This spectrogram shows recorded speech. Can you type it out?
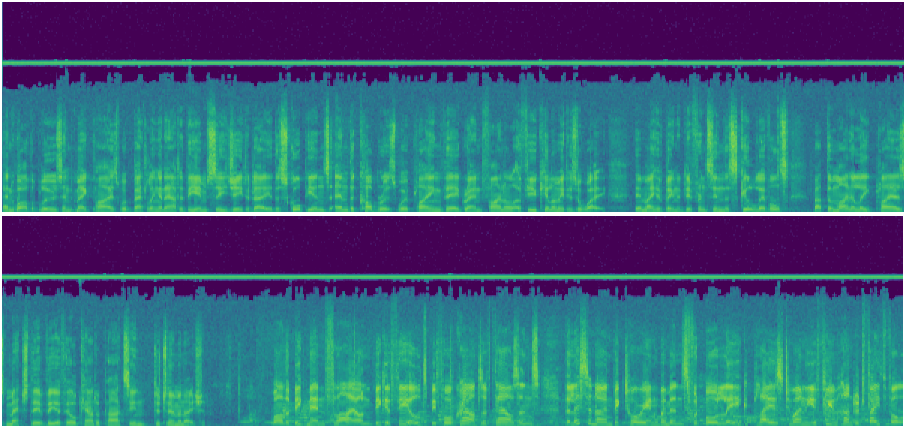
And while the Blues and Magpies were battling it out at the MCG today, the Scorpions and the Cobras were playing their grand final a few kilometres away. There may have been a difference in the skill levels, but the minor league players matched their VFL counterparts in determination. While the big men fly on bigger fields before crowds of thousands, the lesser-known Victorian Women's Football League plays to only a few hundred faithful,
